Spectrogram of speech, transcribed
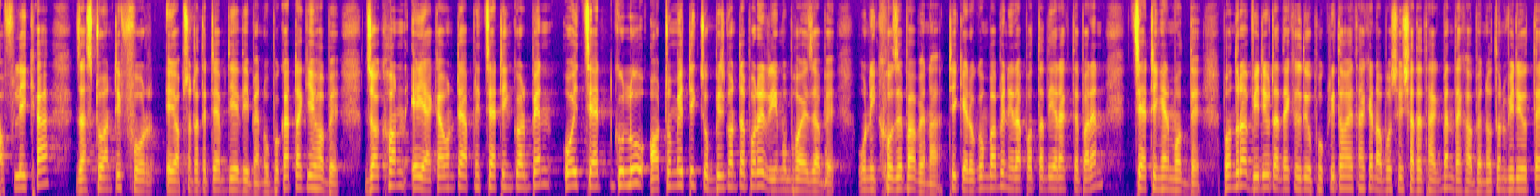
অফ লিখা জাস্ট টোয়েন্টি ফোর এই অপশনটাতে ট্যাপ দিয়ে দিবেন। উপকারটা কি হবে? যখন এই অ্যাকাউন্টে আপনি চ্যাটিং করবেন, ওই চ্যাটগুলো অটোমেটিক চব্বিশ ঘণ্টা পরে রিমুভ হয়ে যাবে। উনি খুঁজে পাবে না। ঠিক এরকমভাবে নিরাপত্তা দিয়ে রাখতে পারেন চ্যাটিংয়ের মধ্যে। বন্ধুরা ভিডিওটা দেখে যদি উপকৃত হয়ে থাকেন, অবশ্যই সাথে থাকবেন। দেখা হবে নতুন ভিডিওতে।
